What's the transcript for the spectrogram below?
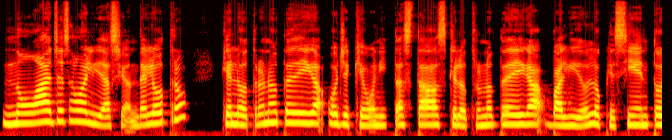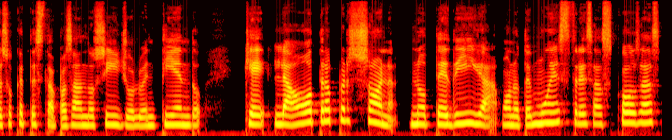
no haya esa validación del otro, que el otro no te diga, oye, qué bonita estás, que el otro no te diga, valido lo que siento, eso que te está pasando, sí, yo lo entiendo, que la otra persona no te diga o no te muestre esas cosas,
